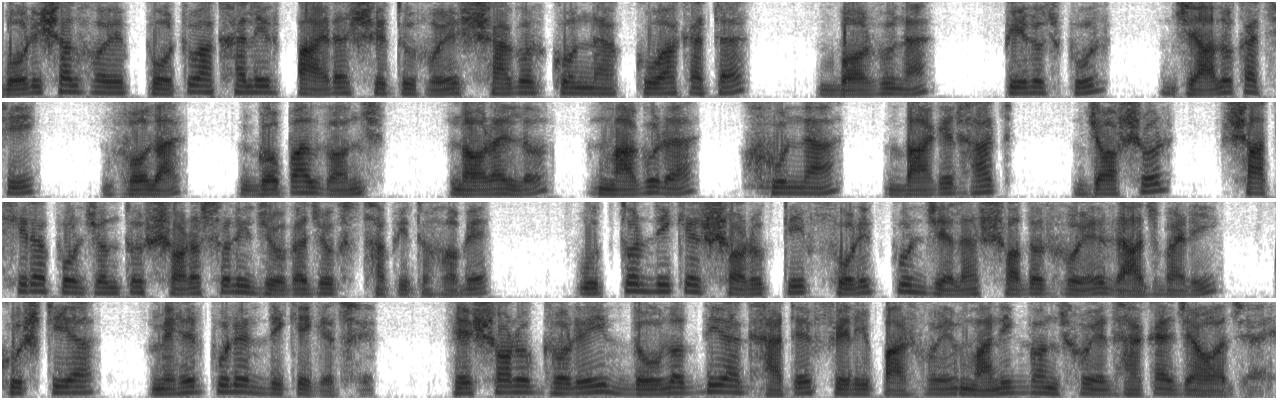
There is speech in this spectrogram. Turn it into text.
বরিশাল হয়ে পটুয়াখালীর পায়রা সেতু হয়ে সাগরকন্যা কুয়াকাটা, বরগুনা, পিরোজপুর, জালকাঠি, ভোলা, গোপালগঞ্জ, নড়াইল, মাগুরা, খুলনা, বাগেরহাট, যশোর, সাতক্ষীরা পর্যন্ত সরাসরি যোগাযোগ স্থাপিত হবে। উত্তর দিকের সড়কটি ফরিদপুর জেলা সদর হয়ে রাজবাড়ী, কুষ্টিয়া, মেহেরপুরের দিকে গেছে। এ সড়ক ধরেই দৌলতদিয়া ঘাটে ফেরি পার হয়ে মানিকগঞ্জ হয়ে ঢাকায় যাওয়া যায়।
